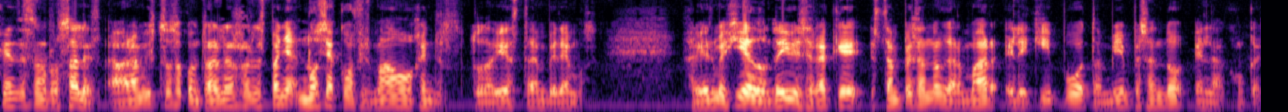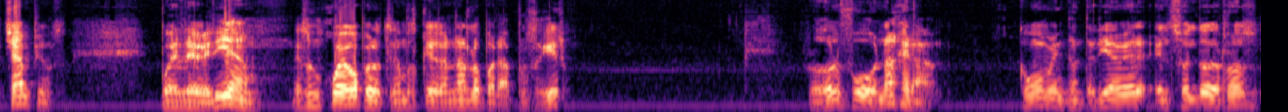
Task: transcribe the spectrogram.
Henderson Rosales, ¿habrá amistoso contra el Real España? No se ha confirmado Henderson, todavía está en veremos. Javier Mejía, Don David, ¿será que está empezando a armar el equipo también empezando en la Conca Champions? Pues deberían, es un juego, pero tenemos que ganarlo para proseguir. Rodolfo Nájera, ¿cómo me encantaría ver el sueldo de Ross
